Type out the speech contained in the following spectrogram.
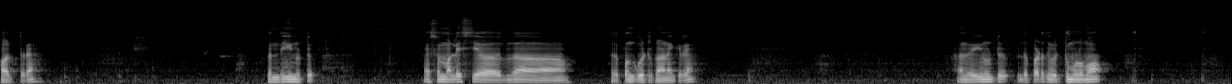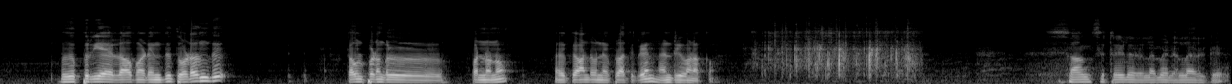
வாழ்த்துறேன். இப்போ இந்த யூனிட்டு எஸ் மலேசியாவில் தான் பங்கு பெற்றுன்னு நினைக்கிறேன். அந்த யூனிட்டு இந்த படத்தை வெட்டு மூலமாக மிகப்பெரிய லாபம் அடைந்து தொடர்ந்து தமிழ் படங்கள் பண்ணணும். அதுக்கு ஆண்டவனை பிரார்த்திக்கிறேன். நன்றி வணக்கம். சாங்ஸ் ட்ரெய்லர் எல்லாமே நல்லா இருக்குது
